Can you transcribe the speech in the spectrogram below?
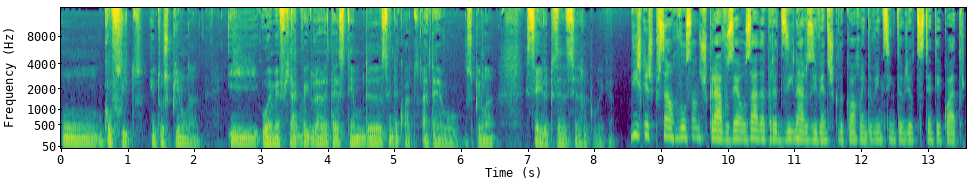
um conflito entre o Spínola e o MFA que vai durar até setembro de 64, até o Spínola sair da presidência da República. Diz que a expressão Revolução dos Escravos é usada para designar os eventos que decorrem do 25 de abril de 74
